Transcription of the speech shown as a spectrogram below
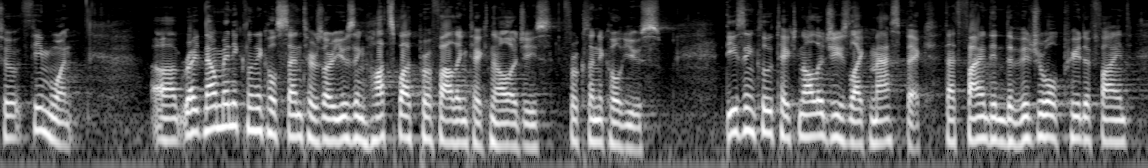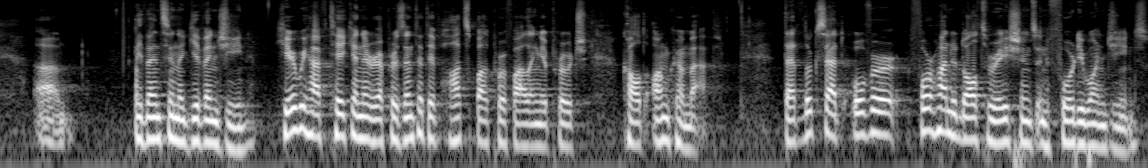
So theme one. Uh, right now, many clinical centers are using hotspot profiling technologies for clinical use. These include technologies like MassSpec that find individual predefined um, events in a given gene. Here we have taken a representative hotspot profiling approach called OncoMap that looks at over 400 alterations in 41 genes.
